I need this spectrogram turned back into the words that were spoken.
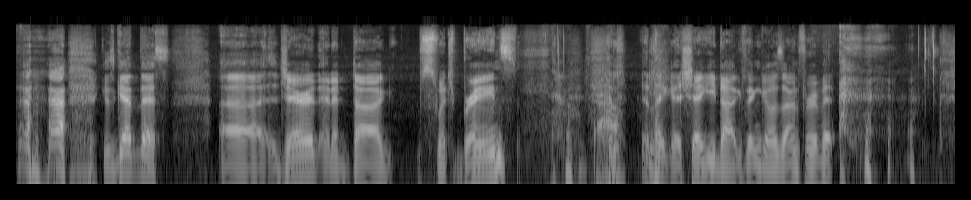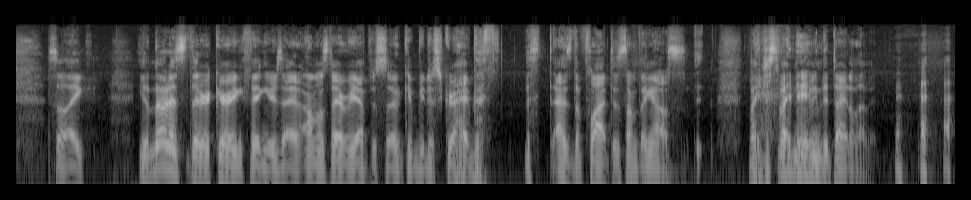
Because get this uh, Jared and a dog switch brains. Wow. and like a shaggy dog thing goes on for a bit. so like you'll notice the recurring thing is that almost every episode could be described as the plot to something else by just by naming the title of it.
